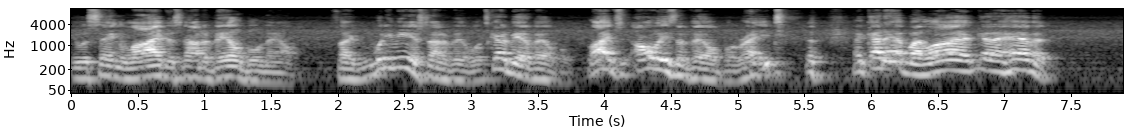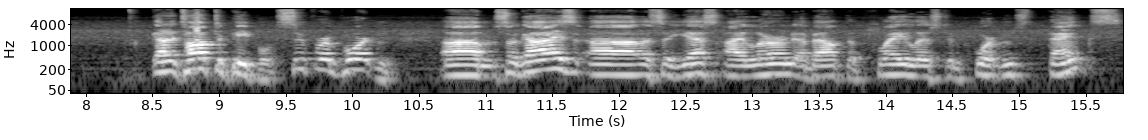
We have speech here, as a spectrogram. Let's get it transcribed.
it was saying live is not available now. It's like what do you mean it's not available? It's got to be available. Live's always available right? I got to have my live got to have it. Got to talk to people it's super important. Um, so guys uh, let's say yes I learned about the playlist importance. Thanks.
